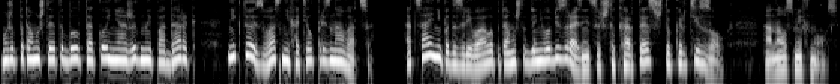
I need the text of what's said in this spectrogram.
Может, потому что это был такой неожиданный подарок, никто из вас не хотел признаваться. Отца я не подозревала, потому что для него без разницы, что кортез, что кортизол. Она усмехнулась.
